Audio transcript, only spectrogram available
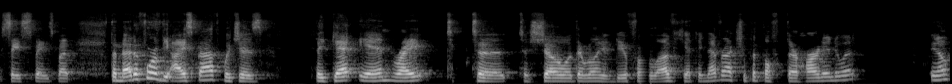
safe space. But the metaphor of the ice bath which is they get in right to to, to show what they're willing to do for love yet they never actually put the, their heart into it you know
